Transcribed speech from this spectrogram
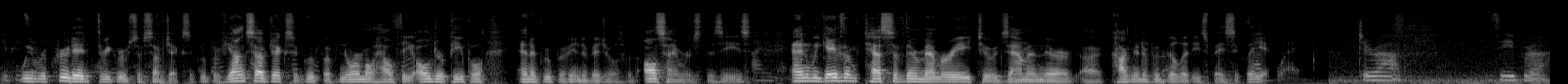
You can We recruited three groups of subjects, a group of young subjects, a group of normal, healthy, older people, and a group of individuals with Alzheimer's disease. And we gave them tests of their memory to examine their uh, cognitive abilities, basically. Subway. giraffe, zebra,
